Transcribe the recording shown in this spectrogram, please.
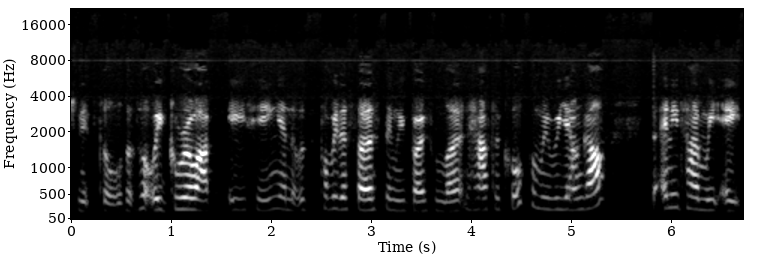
schnitzels. That's what we grew up eating, and it was probably the first thing we both learnt how to cook when we were younger. anytime we eat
